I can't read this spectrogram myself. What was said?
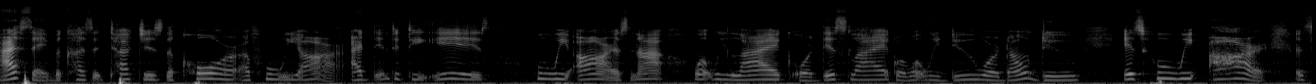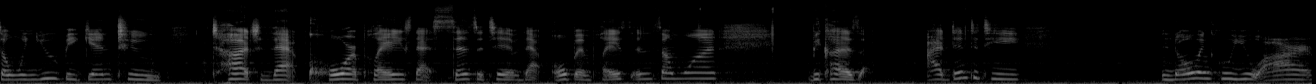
I say because it touches the core of who we are. Identity is who we are. It's not what we like or dislike or what we do or don't do. It's who we are. And so when you begin to touch that core place, that sensitive, that open place in someone, because identity, knowing who you are,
